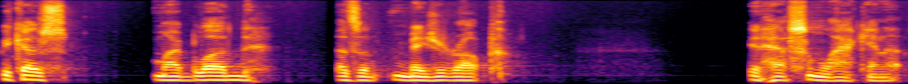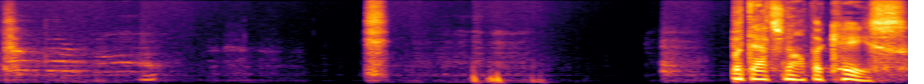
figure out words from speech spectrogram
Because my blood doesn't measure up it has some lack in it. But that's not the case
